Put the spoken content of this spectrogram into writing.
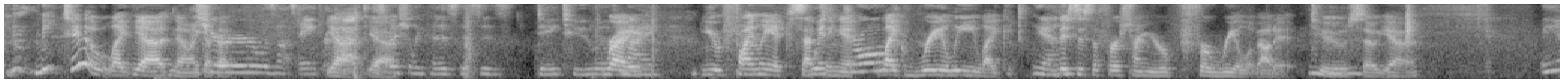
Me too. Like yeah, no, I get that. sure was not staying for Yeah, that. yeah. Especially because this is day two of Right. my You're finally accepting Withdrawal? it. Like really like yeah. this is the first time you're for real about it too. Mhm. So yeah. and yeah.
